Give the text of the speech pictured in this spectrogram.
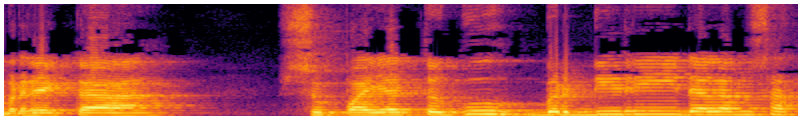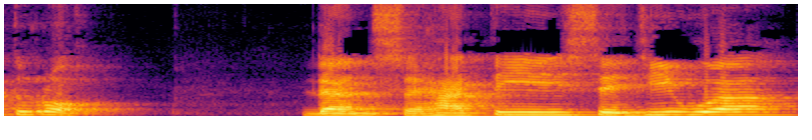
mereka supaya teguh berdiri dalam satu roh dan sehati sejiwa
